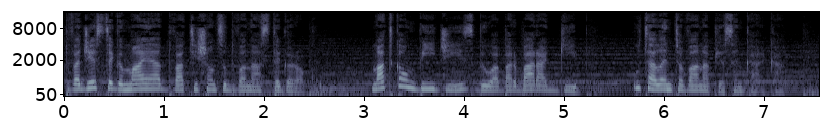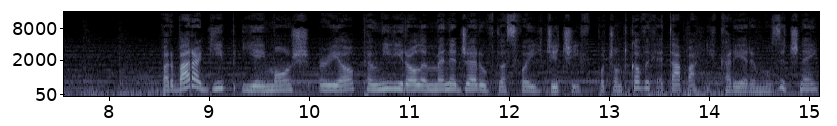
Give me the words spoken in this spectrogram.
20 maja 2012 roku. Matką Bee Gees była Barbara Gibb, utalentowana piosenkarka. Barbara Gibb i jej mąż Rio pełnili rolę menedżerów dla swoich dzieci w początkowych etapach ich kariery muzycznej,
